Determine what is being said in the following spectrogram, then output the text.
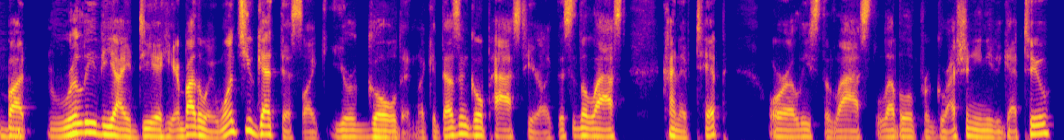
but really the idea here, and by the way, once you get this, like you're golden. Like it doesn't go past here. Like this is the last kind of tip, or at least the last level of progression you need to get to.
